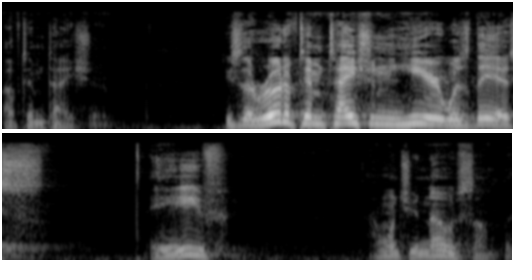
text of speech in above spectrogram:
of temptation. You see, the root of temptation here was this Eve, I want you to know something.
